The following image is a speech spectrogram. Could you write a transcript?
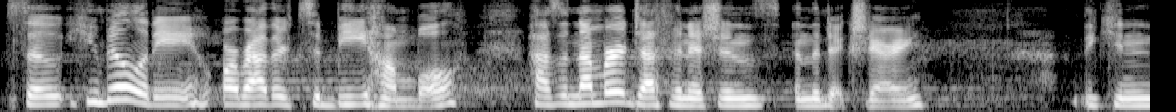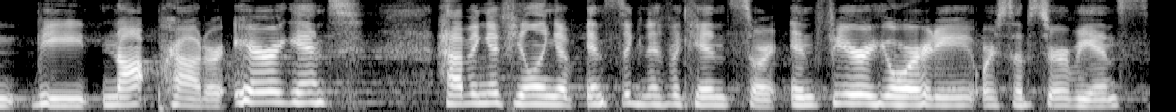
So, humility, or rather to be humble, has a number of definitions in the dictionary. It can be not proud or arrogant, having a feeling of insignificance or inferiority or subservience,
